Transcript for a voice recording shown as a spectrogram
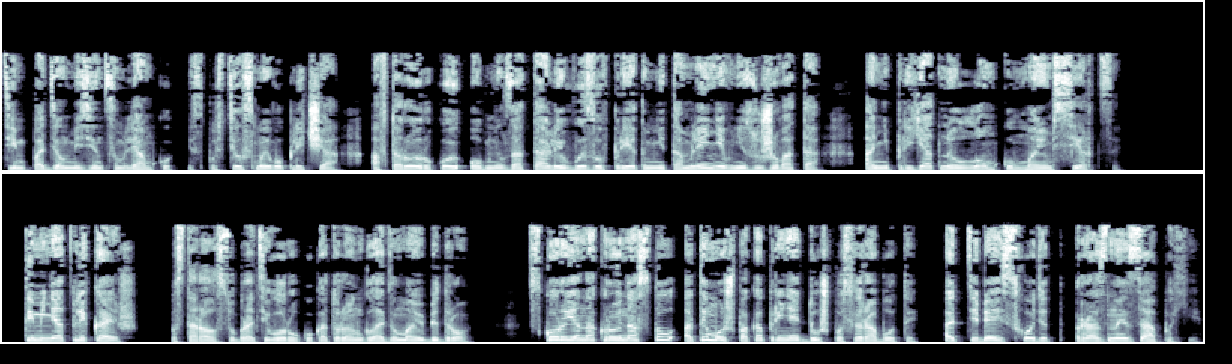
Тим поддел мизинцем лямку и спустил с моего плеча, а второй рукой обнял за талию, вызвав при этом не томление внизу живота, а неприятную ломку в моем сердце. «Ты меня отвлекаешь», — постарался убрать его руку, которой он гладил мое бедро. Скоро я накрою на стол, а ты можешь пока принять душ после работы. От тебя исходят разные запахи.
